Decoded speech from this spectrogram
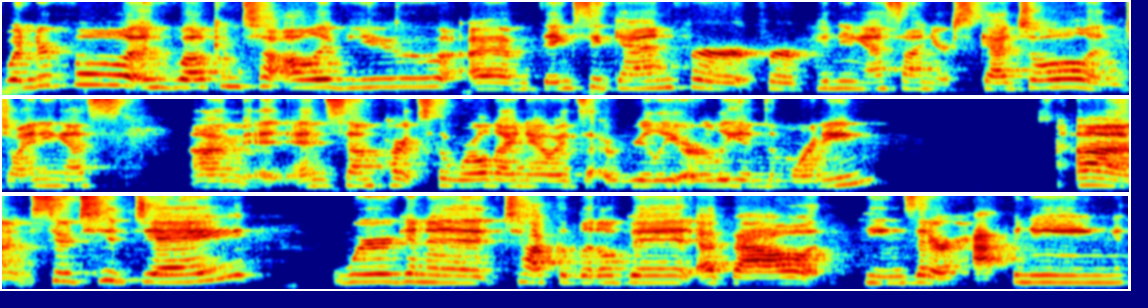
Wonderful and welcome to all of you. Um, thanks again for, for putting us on your schedule and joining us. Um, in some parts of the world, I know it's really early in the morning. Um, so today we're gonna talk a little bit about things that are happening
